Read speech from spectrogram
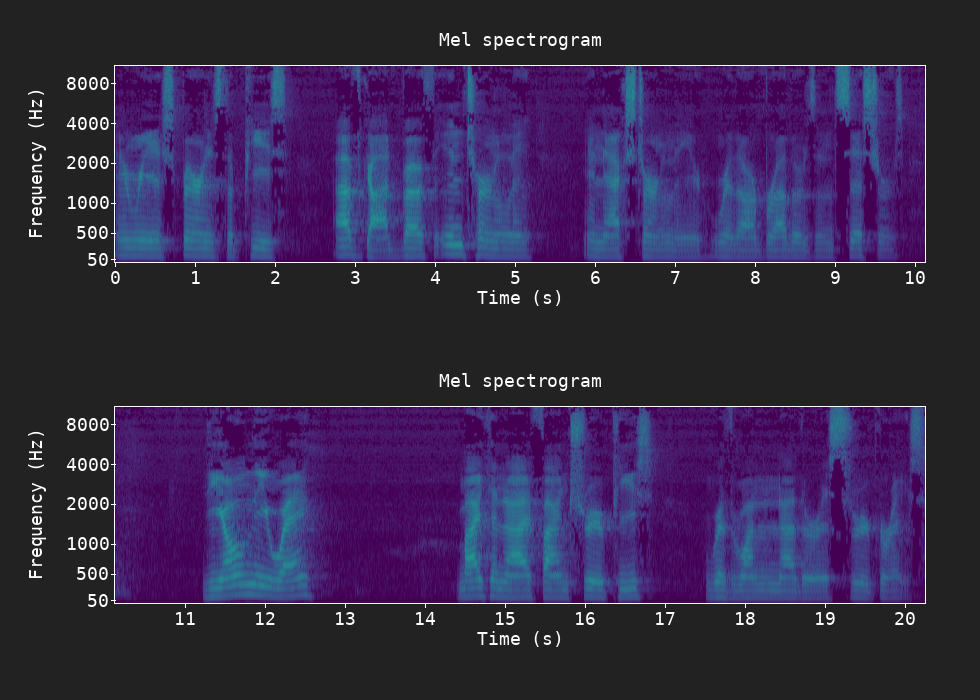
and we experience the peace of God both internally and externally with our brothers and sisters. The only way Mike and I find true peace with one another is through grace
